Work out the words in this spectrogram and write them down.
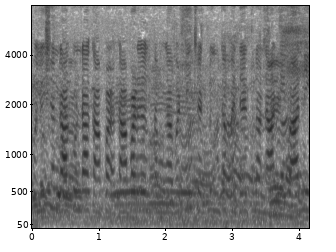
పొల్యూషన్ రాకుండా కాపా కాపాడగలుగుతాం కాబట్టి చెట్లు ఇంకా పెద్ద ఎత్తున నాటి వాటిని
